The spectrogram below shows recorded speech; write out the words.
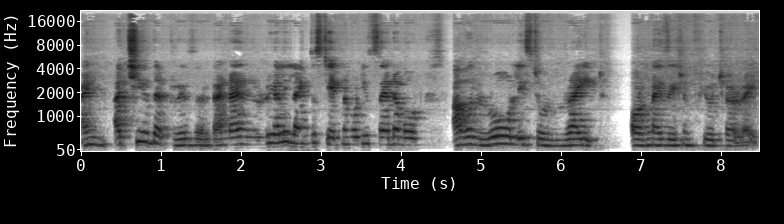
and achieve that result. And I really like the statement what you said about our role is to write organization future, right?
